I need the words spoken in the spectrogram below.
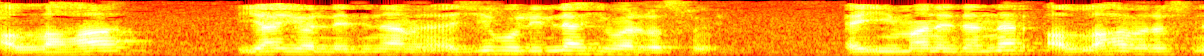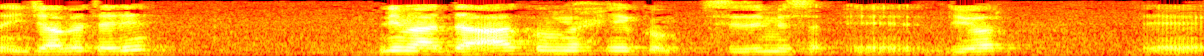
Allah'a ya eyyühellezine amenu ecibu lillahi ve rasul Ey iman edenler Allah'a ve Resulüne icabet edin lima da'akum yuhyikum sizi e, diyor e,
